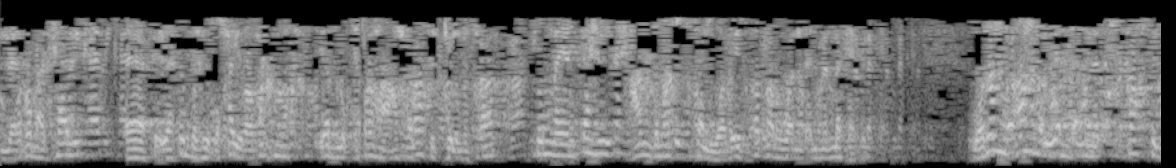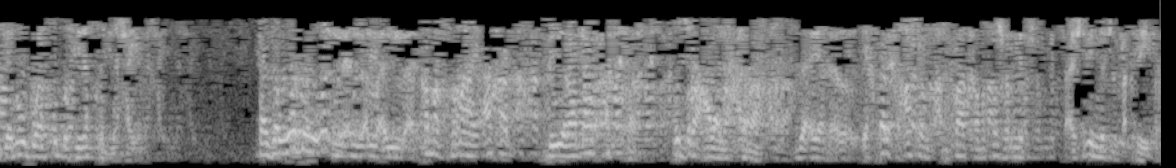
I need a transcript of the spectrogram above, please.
الربع الثاني آه، يصب في بحيرة ضخمة يبلغ قطرها عشرات الكيلومترات ثم ينتهي عند مضيق سلوى بين قطر والمملكة. ونهر آخر يبدأ من الاحقاق في الجنوب ويصب في نفس البحيرة. فزودوا القمر الصناعي اخر برادار أكثر. قدرة على الاختراق يخترق 10 امتار 15 متر 20 متر تقريبا.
